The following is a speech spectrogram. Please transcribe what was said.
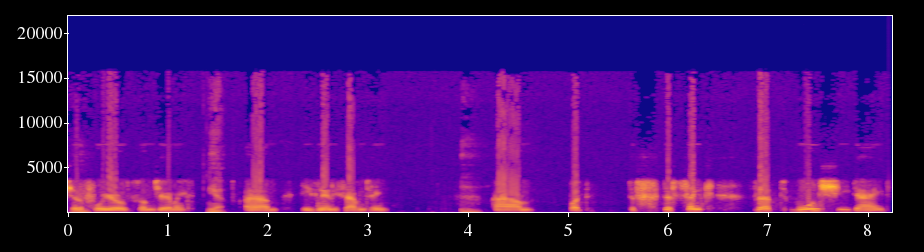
she had a four-year-old son, Jamie. Yeah. Um, he's nearly 17. Um, but to, to think that once she died,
